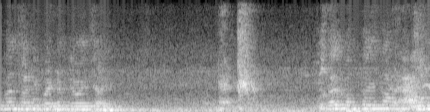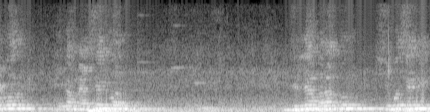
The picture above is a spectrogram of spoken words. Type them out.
लोकांसाठी बैठक ठेवायची आहे. तर फक्त एका फोनवर एका मेसेजवर जिल्ह्याभरातून शिवसैनिक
